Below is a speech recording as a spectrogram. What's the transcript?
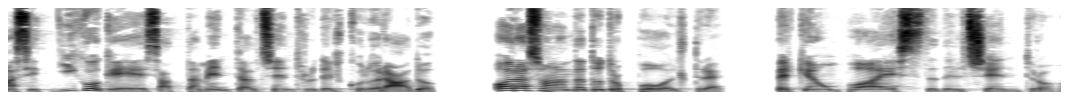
Ma se dico che è esattamente al centro del Colorado, ora sono andato troppo oltre, perché è un po' a est del centro.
